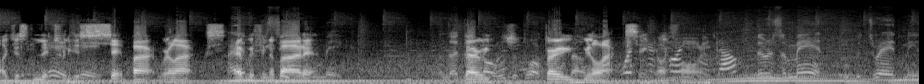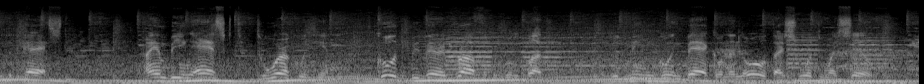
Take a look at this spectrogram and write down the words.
I just literally Hey, just hey. sit back, relax, I everything about it. to make, and I don't Very, know who to talk to very relaxing, I find. There is a man who betrayed me in the past. I am being asked to work with him. It could be very profitable, but it would mean going back on an oath I swore to myself. You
